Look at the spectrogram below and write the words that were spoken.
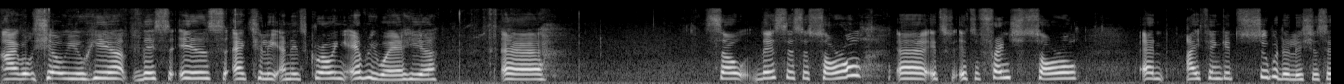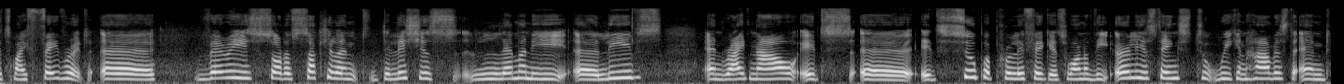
I will show you here. This is actually, and it's growing everywhere here. Uh, so this is a sorrel. Uh, it's it's a French sorrel, and I think it's super delicious. It's my favorite. Uh, very sort of succulent, delicious, lemony uh, leaves. And right now it's uh, it's super prolific. It's one of the earliest things to, we can harvest, and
